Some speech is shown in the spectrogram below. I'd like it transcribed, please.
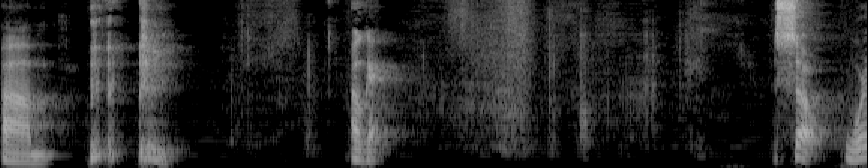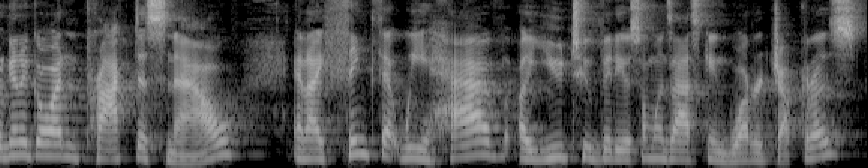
Um Okay. So we're going to go ahead and practice now. And I think that we have a YouTube video. Someone's asking, what are chakras?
